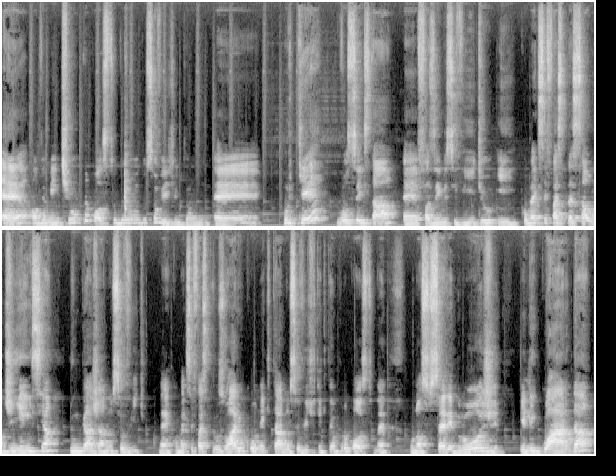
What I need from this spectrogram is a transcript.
é, obviamente, o propósito do, do seu vídeo. Então, é, por que você está é, fazendo esse vídeo e como é que você faz para essa audiência engajar no seu vídeo, né? Como é que você faz para o usuário conectar no seu vídeo? Tem que ter um propósito, né? O nosso cérebro hoje, ele guarda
